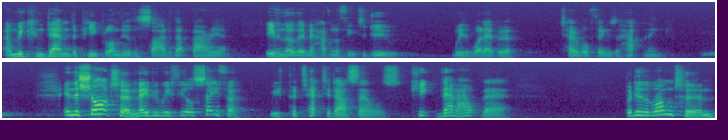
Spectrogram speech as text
And we condemn the people on the other side of that barrier, even though they may have nothing to do with whatever terrible things are happening. In the short term, maybe we feel safer. We've protected ourselves. Keep them out there. But in the long term,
